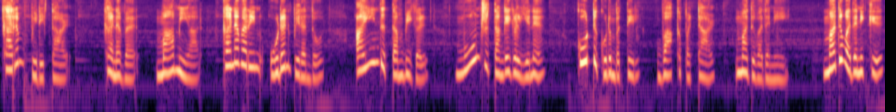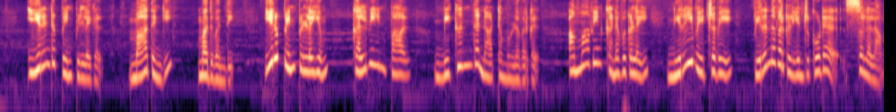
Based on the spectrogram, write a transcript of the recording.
கரம் பிடித்தாள். கணவர் மாமியார் கணவரின் உடன் பிறந்தோர் ஐந்து தம்பிகள் மூன்று தங்கைகள் என கூட்டு குடும்பத்தில் வாக்கப்பட்டாள் மதுவதனி. மதுவதனிக்கு இரண்டு பெண் பிள்ளைகள் மாதங்கி மதுவந்தி. இரு பெண் பிள்ளையும் கல்வியின் பால் மிகுந்த நாட்டமுள்ளவர்கள். அம்மாவின் கனவுகளை நிறைவேற்றவே பிறந்தவர்கள் என்று கூட சொல்லலாம்.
